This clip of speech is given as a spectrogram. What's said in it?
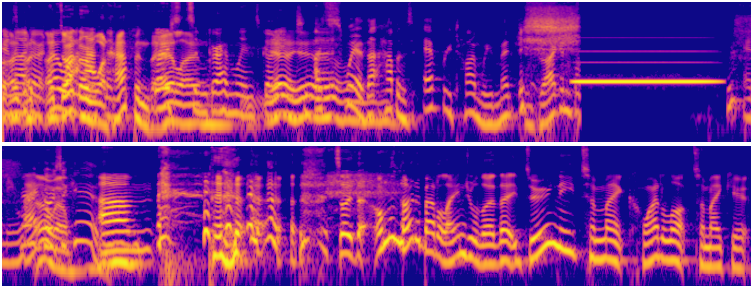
second. I- I, don't I know, don't what, know happened. what happened there, Ghosts like- and gremlins got Yeah, into yeah. I swear that happens every time we mention Dragon Ball. Anyway. There it Oh, goes well. again. Um, So the, on the note of Battle Angel, though, they do need to make quite a lot to make it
